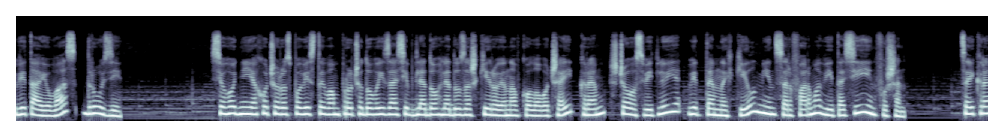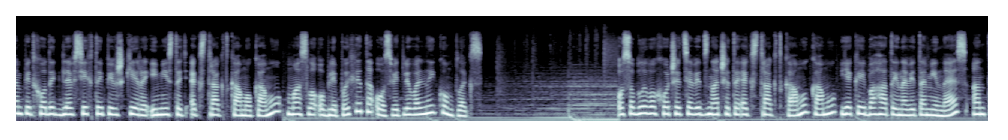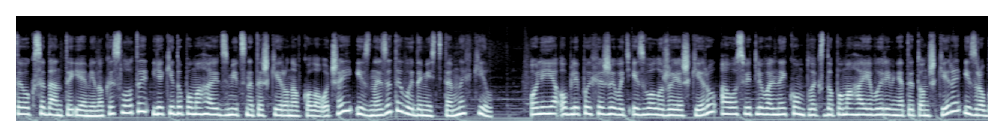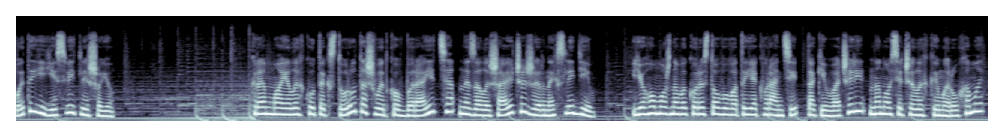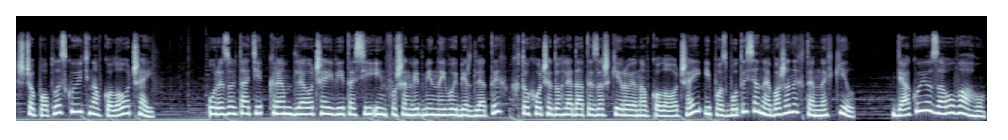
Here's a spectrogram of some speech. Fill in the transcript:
Вітаю вас, друзі! Сьогодні я хочу розповісти вам про чудовий засіб для догляду за шкірою навколо очей крем, що освітлює від темних кіл Мінсер Фарма Vita C Infusion. Цей крем підходить для всіх типів шкіри і містить екстракт каму-каму, масло обліпихи та освітлювальний комплекс. Особливо хочеться відзначити екстракт каму-каму, який багатий на вітамін С, антиоксиданти і амінокислоти, які допомагають зміцнити шкіру навколо очей і знизити видимість темних кіл. Олія обліпихи живить і зволожує шкіру, а освітлювальний комплекс допомагає вирівняти тон шкіри і зробити її світлішою. Крем має легку текстуру та швидко вбирається, не залишаючи жирних слідів. Його можна використовувати як вранці, так і ввечері, наносячи легкими рухами, що поплескують навколо очей. У результаті крем для очей Vita C Infusion – відмінний вибір для тих, хто хоче доглядати за шкірою навколо очей і позбутися небажаних темних кіл. Дякую за увагу!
